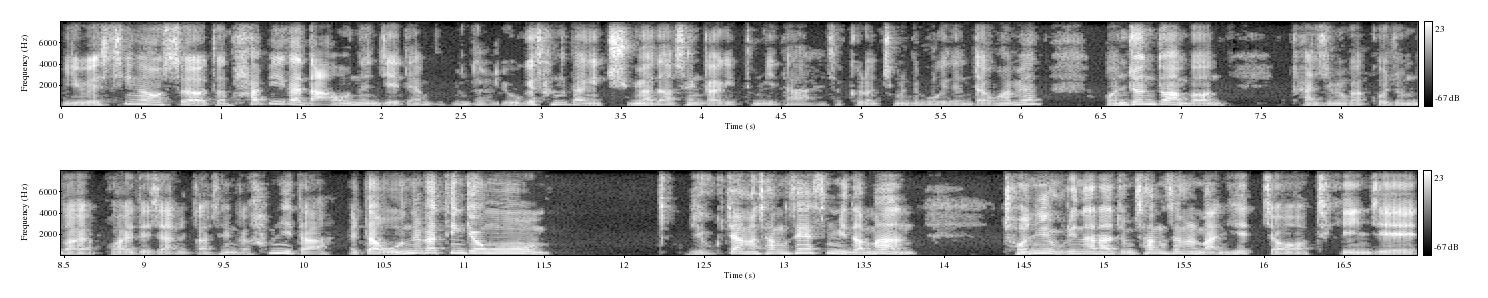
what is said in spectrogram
이 웨스팅하우스의 어떤 합의가 나오는지에 대한 부분들 요게 상당히 중요하다 생각이 듭니다. 그래서 그런 측면을 보게 된다고 하면 원전도 한번 관심을 갖고 좀 봐야 되지 않을까 생각합니다. 일단 오늘 같은 경우 미국장은 상승했습니다만 전일 우리나라 좀 상승을 많이 했죠. 특히 이제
